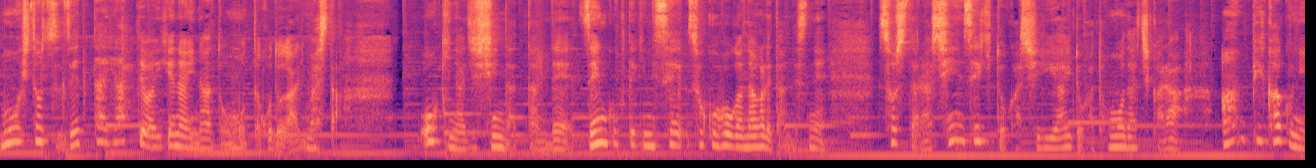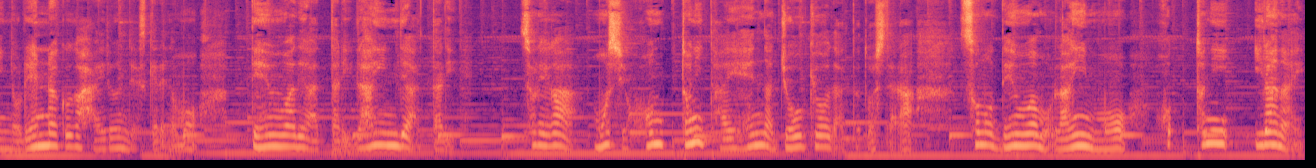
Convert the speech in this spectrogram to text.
もう一つ絶対やってはいけないなと思ったことがありました。大きな地震だったんで全国的に速報が流れたんですねそしたら親戚とか知り合いとか友達から安否確認の連絡が入るんですけれども電話であったり LINE であったりそれがもし本当に大変な状況だったとしたらその電話も LINE も本当にいらない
